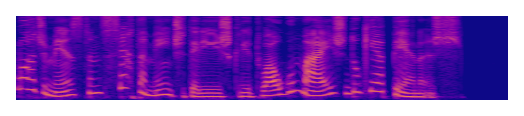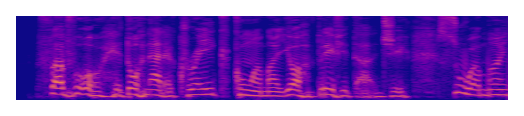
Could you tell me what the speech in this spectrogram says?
Lord Manston certamente teria escrito algo mais do que apenas. Favor retornar a Craig com a maior brevidade. Sua mãe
